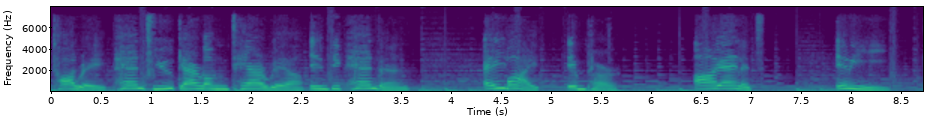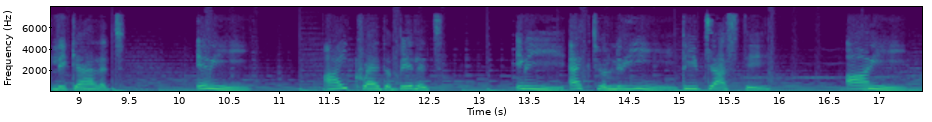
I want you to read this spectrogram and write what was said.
Torre Pantry Garantaria Independent A Y Imper Islet E Legality E I credibility E actually deep justice I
